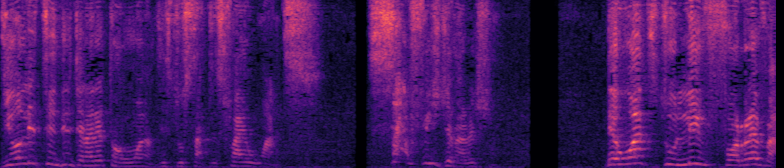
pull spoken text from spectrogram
The only thing this generation wants is to satisfy wants. Selfish generation. They want to live forever,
